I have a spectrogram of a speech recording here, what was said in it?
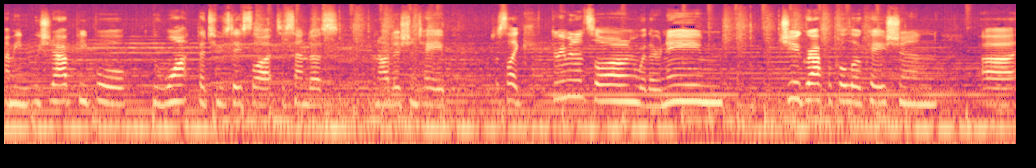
I mean, we should have people who want the Tuesday slot to send us an audition tape, just like three minutes long with their name, geographical location, uh,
